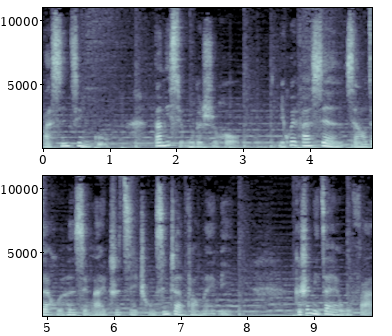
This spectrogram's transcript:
把心禁锢。当你醒悟的时候。你会发现，想要在悔恨醒来之际重新绽放美丽，可是你再也无法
